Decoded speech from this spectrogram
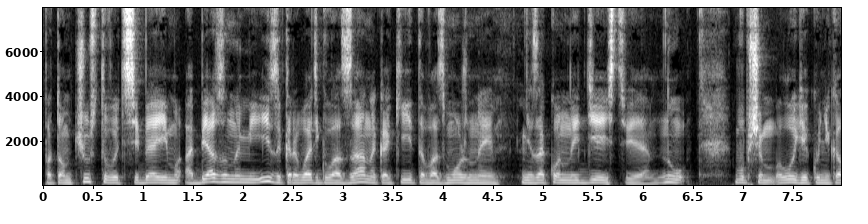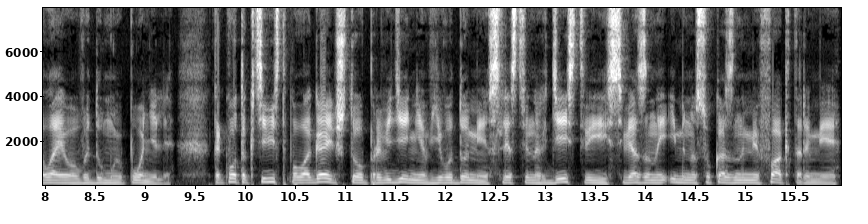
потом чувствовать себя им обязанными и закрывать глаза на какие-то возможные незаконные действия. Ну, в общем, логику Николаева вы, думаю, поняли. Так вот, активист полагает, что проведение в его доме следственных действий связаны именно с указанными факторами,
